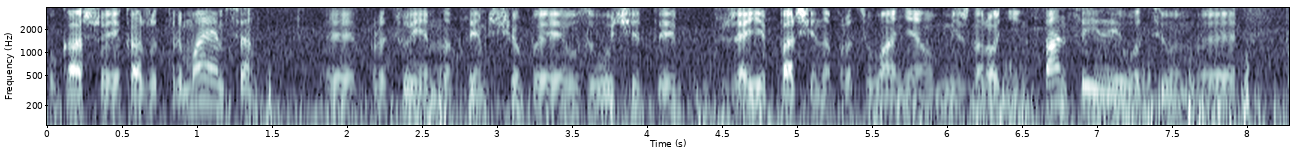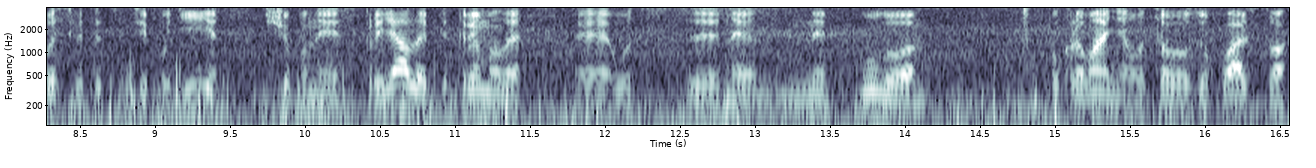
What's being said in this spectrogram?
поки що, я кажу, тримаємося. Е, Працюємо над тим, щоб озвучити вже є перші напрацювання в міжнародній інстанції, оцю, е, висвітити ці події, щоб вони сприяли, підтримали. е, От, не, не було покривання оцього зухвальства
